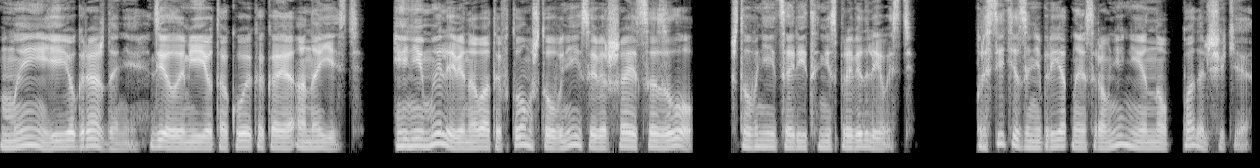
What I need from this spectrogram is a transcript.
Мы, ее граждане, делаем ее такой, какая она есть. И не мы ли виноваты в том, что в ней совершается зло, что в ней царит несправедливость? Простите за неприятное сравнение, но падальщики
